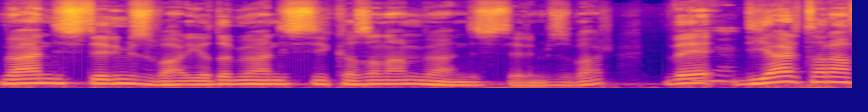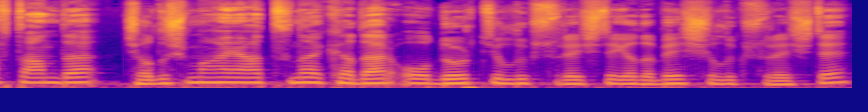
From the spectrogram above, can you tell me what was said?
mühendislerimiz var ya da mühendisliği kazanan mühendislerimiz var. Ve hı hı. diğer taraftan da çalışma hayatına kadar o 4 yıllık süreçte ya da 5 yıllık süreçte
